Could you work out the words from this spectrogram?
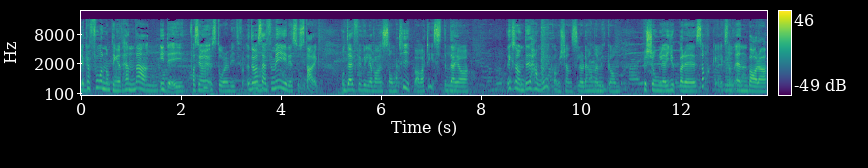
Jag kan få någonting att hända i dig fast jag står en bit ifrån. Det var så här, för mig är det så starkt och därför vill jag vara en sån typ av artist där jag Liksom, det handlar mycket om känslor, det handlar mycket om personliga djupare saker liksom, än bara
